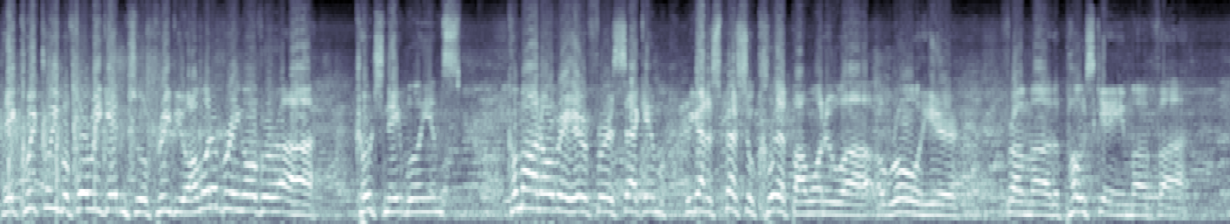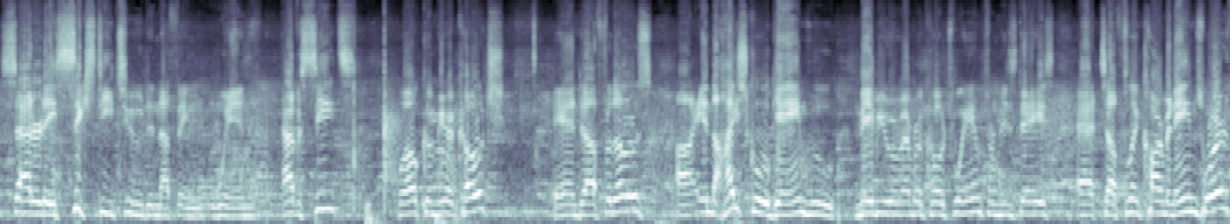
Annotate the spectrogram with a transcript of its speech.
Hey, quickly before we get into a preview, I want to bring over uh, Coach Nate Williams. Come on over here for a second. We got a special clip I want to uh, roll here from uh, the post game of uh, Saturday 62 to nothing win. Have a seat. Welcome here, Coach. And uh, for those uh, in the high school game who maybe remember Coach Williams from his days at uh, Flint Carman-Ainsworth,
